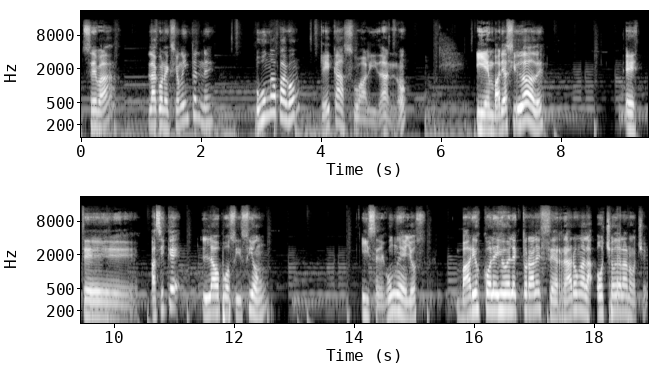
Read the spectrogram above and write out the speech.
se va la conexión a internet. Hubo un apagón. Qué casualidad, ¿no? Y en varias ciudades. Este. Así que la oposición. Y según ellos. Varios colegios electorales cerraron a las 8 de la noche.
